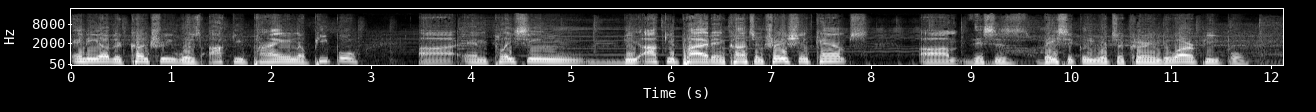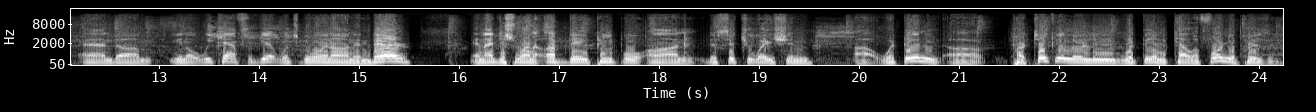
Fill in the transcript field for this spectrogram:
any other country was occupying a people uh, and placing the occupied in concentration camps um, this is basically what's occurring to our people. And, um, you know, we can't forget what's going on in there. And I just want to update people on the situation uh, within, uh, particularly within California prisons.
